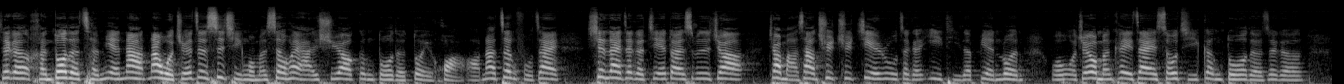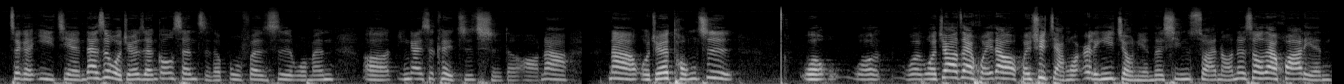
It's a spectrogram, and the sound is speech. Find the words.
这个很多的层面，那那我觉得这事情我们社会还需要更多的对话哦。那政府在现在这个阶段，是不是就要就要马上去去介入这个议题的辩论？我我觉得我们可以再收集更多的这个这个意见。但是我觉得人工生殖的部分是我们呃应该是可以支持的哦。那那我觉得同志，我我我我就要再回到回去讲我二零一九年的心酸哦。那时候在花莲。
